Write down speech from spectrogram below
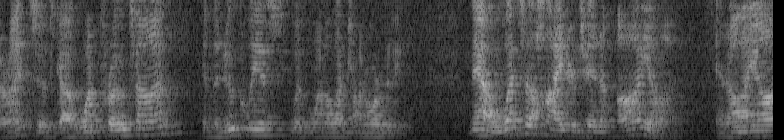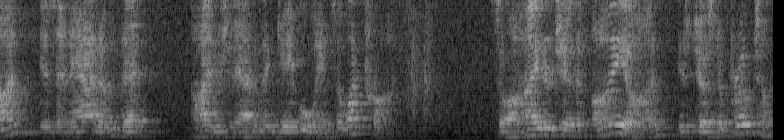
All right, so it's got one proton in the nucleus with one electron orbiting. Now, what's a hydrogen ion? An ion is an atom that, a hydrogen atom that gave away its electron. So a hydrogen ion is just a proton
